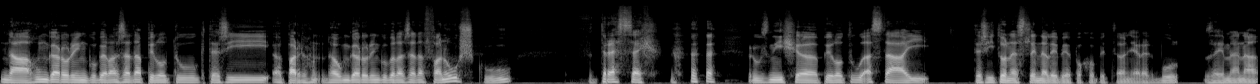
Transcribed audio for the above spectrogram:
na Hungaroringu byla řada pilotů, kteří, eh, pardon, na Hungaroringu byla řada fanoušků v dresech různých eh, pilotů a stájí, kteří to nesli nelibě, pochopitelně Red Bull zejména,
